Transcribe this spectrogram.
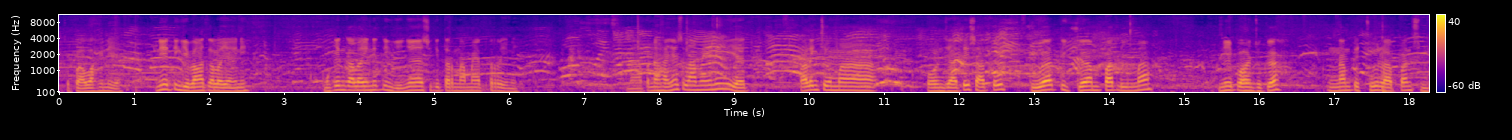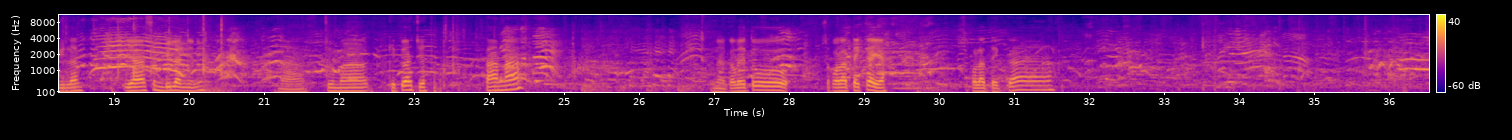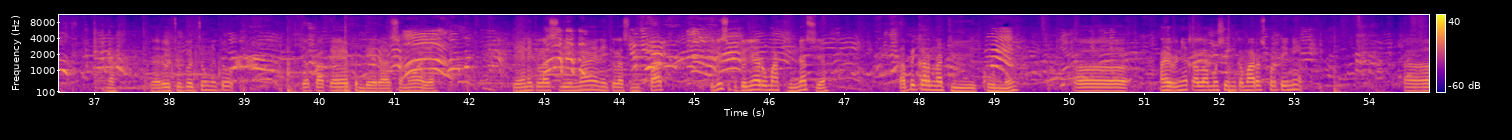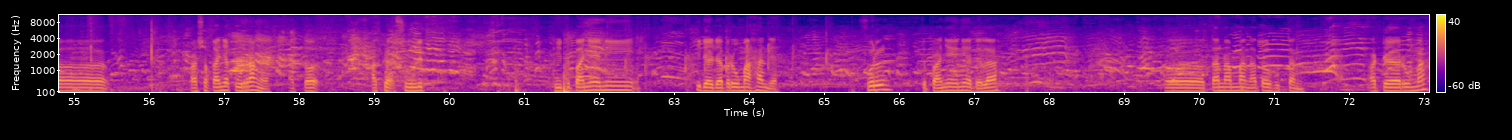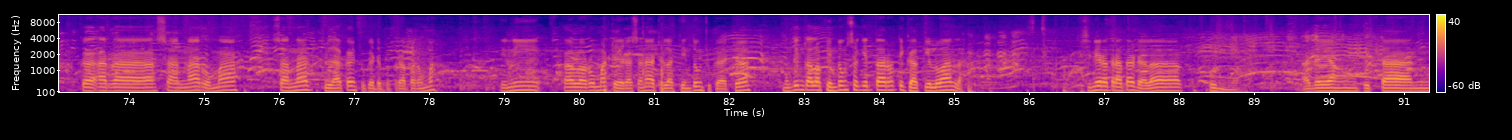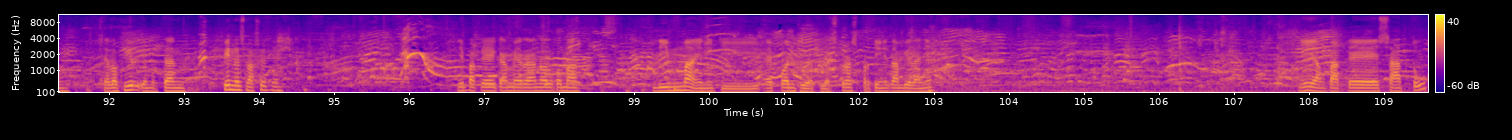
ke bawah ini ya. Ini tinggi banget kalau yang ini. Mungkin kalau ini tingginya sekitar 6 meter ini. Nah penahannya selama ini ya paling cuma pohon jati satu dua tiga empat lima. Ini pohon juga 6 7 8 9 ya 9 ini. Nah cuma gitu aja. Tanah. Nah kalau itu sekolah TK ya sekolah TK nah dari ujung ke ujung itu udah pakai bendera semua ya. Yang ini kelas 5 ini kelas 4 ini sebetulnya rumah dinas ya. Tapi karena di gunung eh, akhirnya kalau musim kemarau seperti ini eh, pasokannya kurang ya atau agak sulit di depannya ini tidak ada perumahan ya. Full. Depannya ini adalah eh, tanaman atau hutan. Ada rumah ke arah sana rumah sana belakang juga ada beberapa rumah. Ini kalau rumah daerah sana adalah gintung juga ada. Mungkin kalau gintung sekitar 3 kiloan lah. Di sini rata-rata adalah kebun ya. Ada yang hutan selogir yang hutan pinus maksudnya. Ini pakai kamera 0,5 ini di iPhone 12 Pro seperti ini tampilannya. Ini yang pakai satu.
